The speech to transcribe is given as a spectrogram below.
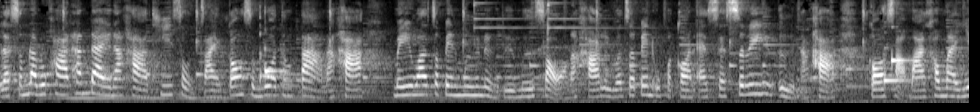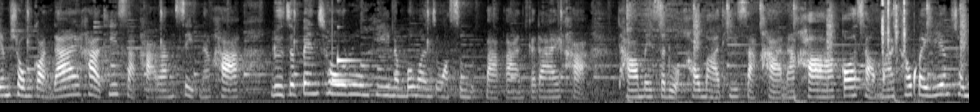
และสำหรับลูกค้าท่านใดนะคะ ที่สนใจกล้องสำรวจต่างๆนะคะ ไม่ว่าจะเป็นมือ 1 หรือมือ 2 นะคะ หรือว่าจะเป็นอุปกรณ์อ c เซสซอรีอื่นๆนะคะ ก็สามารถเข้ามาเยี่ยมชมก่อนได้ค่ะ ที่สาขารังสิตนะคะ หรือจะเป็นโชว์รูมพีนัมเบอร์วันจังหวัดสมุทรปราการก็ได้ค่ะ ถ้าไม่สะดวกเข้ามาที่สาขานะคะ ก็สามารถเข้าไปเยี่ยมชม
